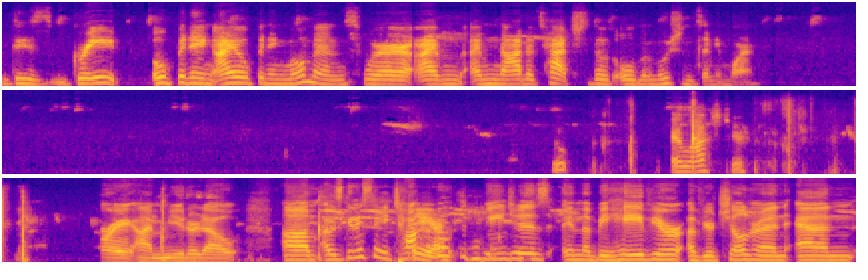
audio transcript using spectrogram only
these great opening eye-opening moments where i'm i'm not attached to those old emotions anymore. Oop, i lost you. Sorry, I'm muted out. Um, I was going to say, talk There you about the changes in the behavior of your children and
